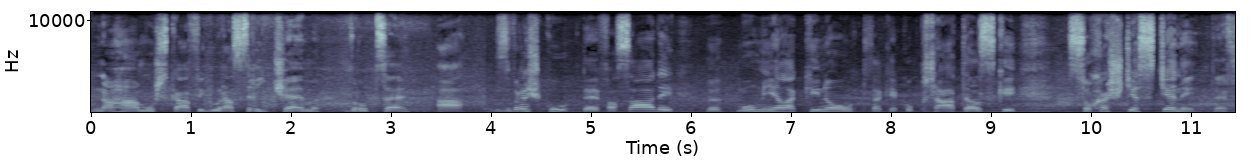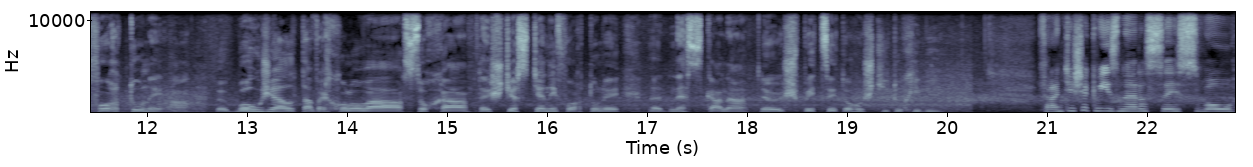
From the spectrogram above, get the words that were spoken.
nahá mužská figura s rýčem v ruce a z vršku té fasády eh, mu měla kinout tak jako přátelsky socha štěstěny, té fortuny a eh, bohužel ta vrcholová socha té štěstěny fortuny eh, dneska na špici toho štítu chybí. František Wiesner si svou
